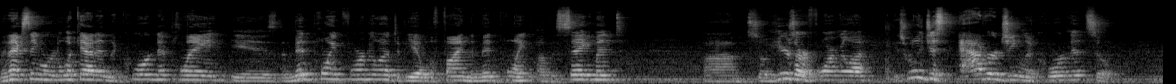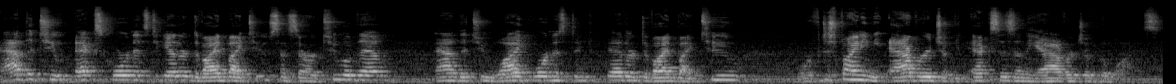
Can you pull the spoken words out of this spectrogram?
The next thing we're going to look at in the coordinate plane is the midpoint formula to be able to find the midpoint of a segment. Um, so here's our formula. It's really just averaging the coordinates. So add the two x coordinates together, divide by 2 since there are two of them. Add the two y coordinates together, divide by 2. We're just finding the average of the x's and the average of the y's.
